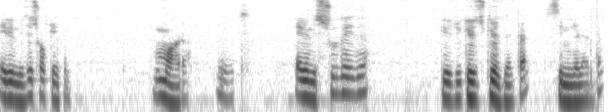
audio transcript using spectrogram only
Evimize çok yakın. Bu mağara. Evet. Evimiz şuradaydı. Gözü gözüküyor zaten simgelerden.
